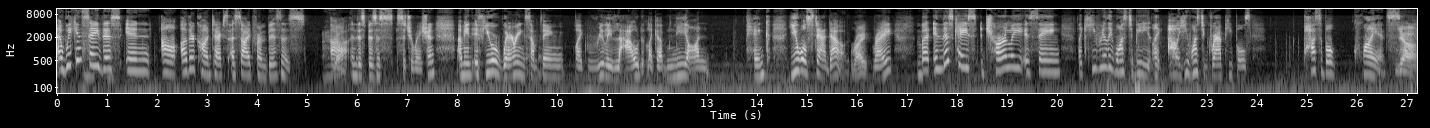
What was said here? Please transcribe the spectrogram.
And we can say this in uh, other contexts aside from business. Uh, In this business situation, I mean, if you're wearing something like really loud, like a neon pink, you will stand out. Right. right? But in this case, Charlie is saying, like, he really wants to be, like, oh, he wants to grab people's possible clients. Yeah.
